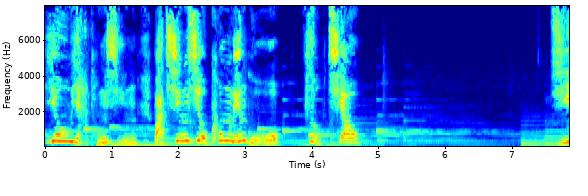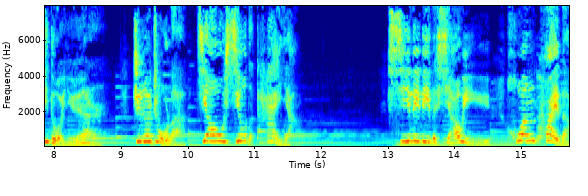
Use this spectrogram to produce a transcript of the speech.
优雅同行，把清秀空灵鼓奏敲。几朵云儿遮住了娇羞的太阳，淅沥沥的小雨欢快地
